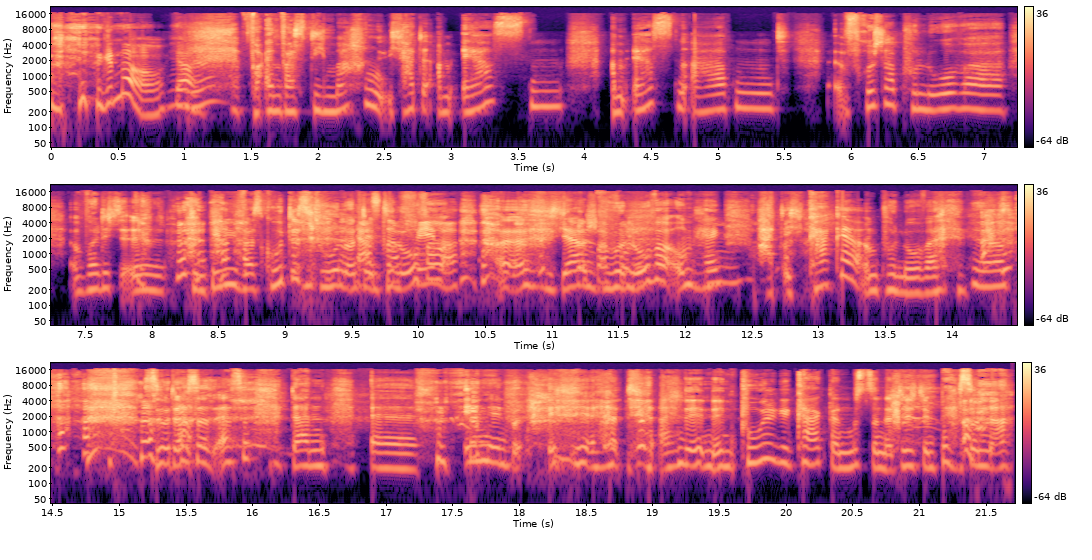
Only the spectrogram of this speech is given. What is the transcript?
genau, ja. Mhm. Vor allem, was die machen. Ich hatte am ersten, am ersten Abend äh, frischer Pullover, wollte ich äh, dem Baby was Gutes tun und den Pullover, äh, ja, Pullover umhängen. Mhm. Hatte ich Kacke am Pullover. Ja. so, dass das erste, dann äh, in den, hat eine in den Pool gekackt, dann musst du natürlich den Personal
